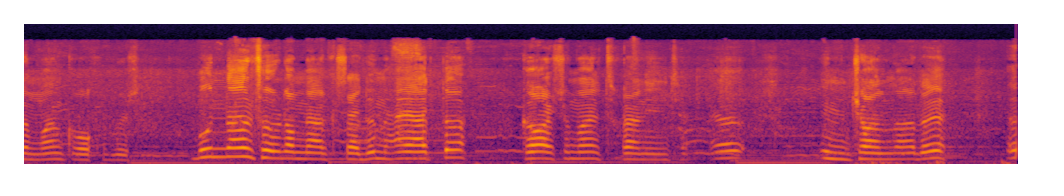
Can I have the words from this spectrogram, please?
zaman qorxmuşam. Bundan sonra məqsədim həyatda qarşıma çıxan insan, imkanları e,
